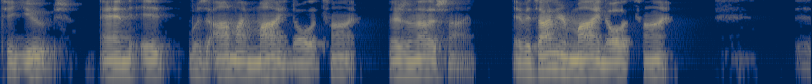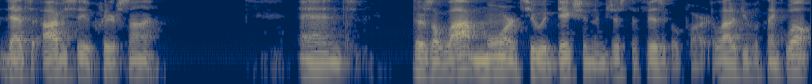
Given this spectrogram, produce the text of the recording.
to use, and it was on my mind all the time. There's another sign. If it's on your mind all the time, that's obviously a clear sign. And there's a lot more to addiction than just the physical part. A lot of people think, well,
